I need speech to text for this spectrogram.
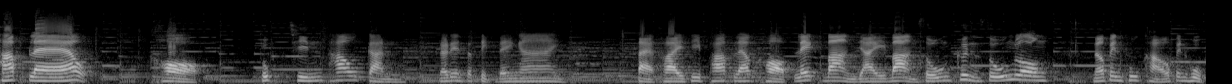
พับแล้วขอบทุกชิ้นเท่ากัน นักเรียนจะติดได้ง่าย แต่ใครที่พับแล้วขอบเล็กบ้างใหญ่บ้างสูงขึ้นสูงลงเนาะเป็นภูเขาเป็นหุบ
